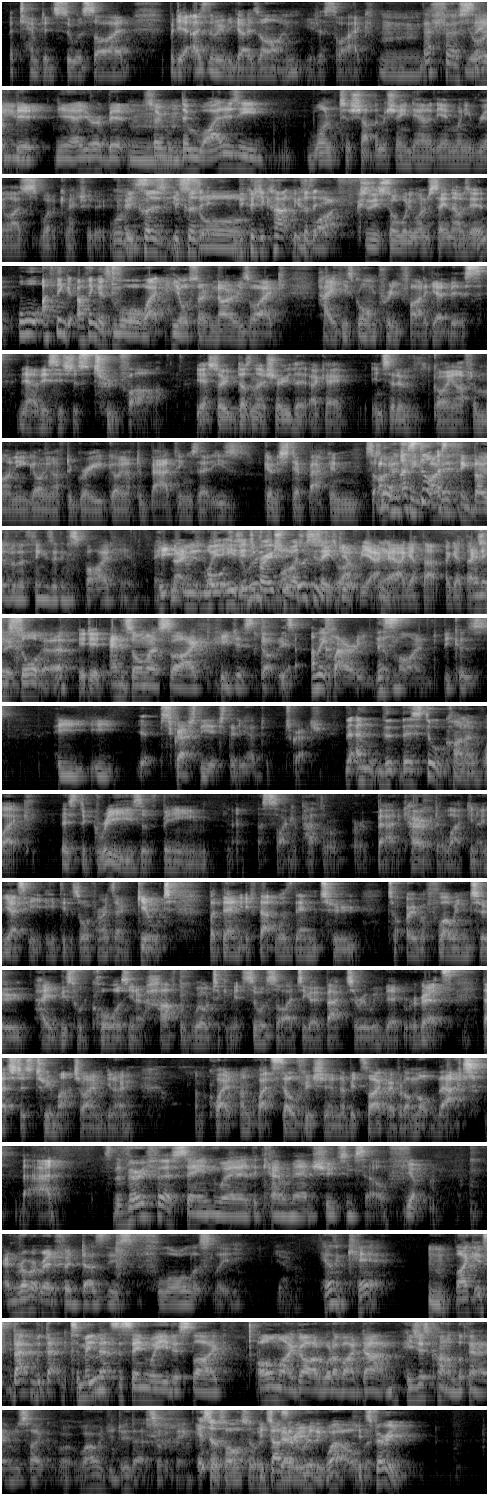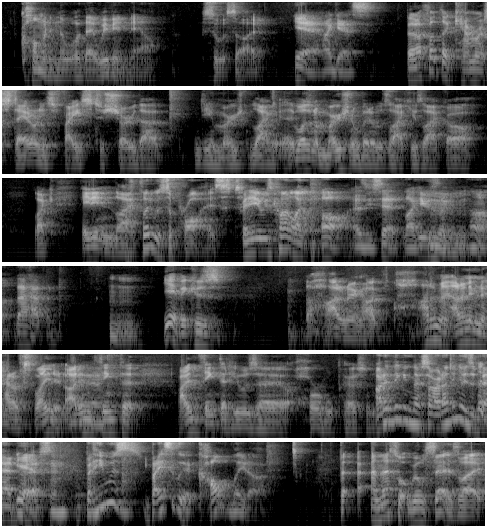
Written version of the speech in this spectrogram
attempted suicide. But yeah, as the movie goes on, you're just like, hmm, That first you're scene. a bit, yeah, you're a bit. mm. So then, why does he want to shut the machine down at the end when he realizes what it can actually do? well, because he because saw because you can't his because wife. Because he saw what he wanted to see and that was it. Well, I think I think it's more like he also knows like, hey, he's gone pretty far to get this. Now this is just too far. Yeah. So doesn't that show you that okay, instead of going after money, going after greed, going after bad things, that he's going to step back and. So Well, I don't, I think, still- I I don't st- think those were the things that inspired him. He, No, was- well, his it was inspiration was, to see his wife. Yeah, okay, Yeah. I get that. I get that. and too. he saw her. He did. and it's almost like he just got this I mean, clarity this- of mind because he he Yeah. scratched the itch that he had to scratch. And th- there's still kind of like there's degrees of being you know, a psychopath or, or a bad character. Like you know, yes, he, he did this all for his own guilt, but then if that was then to to overflow into hey, this would cause you know half the world to commit suicide to go back to relive their regrets. That's just too much. I'm you know. I'm quite, I'm quite selfish and a bit psycho, but I'm not that bad. So the very first scene where the cameraman shoots himself, Yep. and Robert Redford does this flawlessly. Yeah. He doesn't care. Mm. Like it's that, that to me. That's the scene where you're just like, "Oh my god, what have I done?" He's just kind of looking at him, just like, "Why would you do that?" Sort of thing. I guess it's also it's does it really well, It's but- very common in the world they live in now. Suicide. Yeah, I guess. But I thought the camera stayed on his face to show that the emotion, like it wasn't emotional, but it was like he's like, oh, like he didn't like. I like, thought he was surprised. But he was kind of like, "Oh," as he said, like he was like, "Oh, that happened." Mm. yeah, because oh, I don't know, I, I don't know, I don't even know how to explain it. I didn't think that, I didn't think that he was a horrible person. I don't think. No, sorry, I don't think he was a bad Yeah. person, but he was basically a cult leader. But, and that's what Will says. Like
